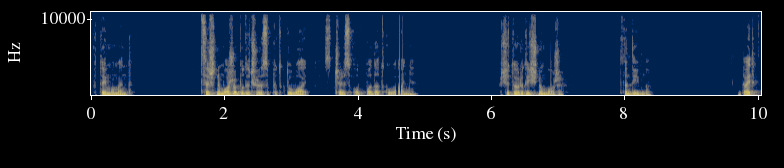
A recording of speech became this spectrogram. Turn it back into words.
в той момент. Це ж не може бути через оподаткування. Через оподаткування. Хоча теоретично може. Це дивно. Давайте.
